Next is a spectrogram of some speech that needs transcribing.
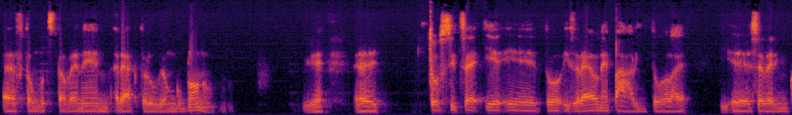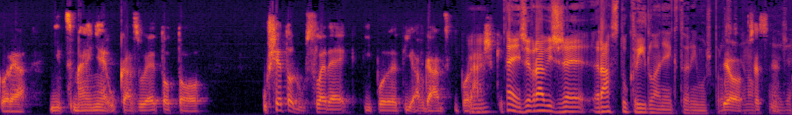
v tom odstaveném reaktoru v Yongblonu. Je, eh, to sice i, i, to Izrael nepálí tohle, eh, Severní Korea, nicméně ukazuje to to, už je to důsledek té afgánské porážky. Mm. Hej, že vravíš, že rastú krídla niektorým už prostě. Jo, no, přesně. že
